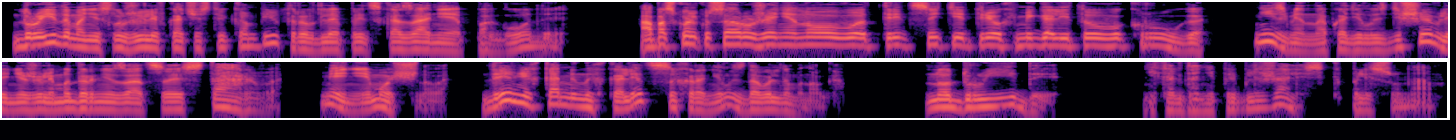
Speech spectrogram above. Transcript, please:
Друидам они служили в качестве компьютеров для предсказания погоды, а поскольку сооружение нового 33-мегалитового круга неизменно обходилось дешевле, нежели модернизация старого, менее мощного, древних каменных колец сохранилось довольно много. Но друиды никогда не приближались к плесунам.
